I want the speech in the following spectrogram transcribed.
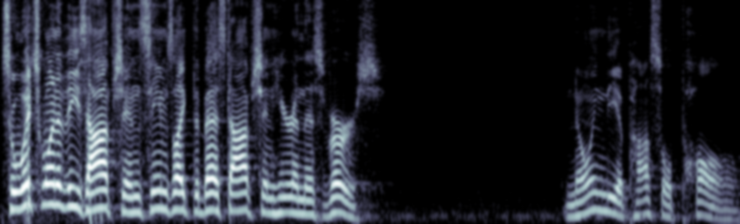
So, which one of these options seems like the best option here in this verse? Knowing the Apostle Paul,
